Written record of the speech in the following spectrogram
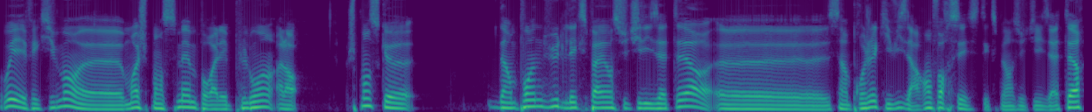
Oui, effectivement. euh, moi, je pense même pour aller plus loin. Alors, je pense que d'un point de vue de l'expérience utilisateur, euh, c'est un projet qui vise à renforcer cette expérience utilisateur,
